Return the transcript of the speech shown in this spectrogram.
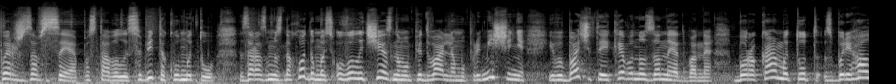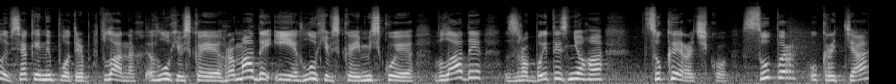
перш за все поставили собі таку мету. Зараз ми знаходимося у величезному підвальному приміщенні, і ви бачите, яке воно занедбане. Бо роками тут зберігали всякий непотріб. В планах Глухівської громади і Глухівської міської влади зробити з нього. Цукерочку, супер укриття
